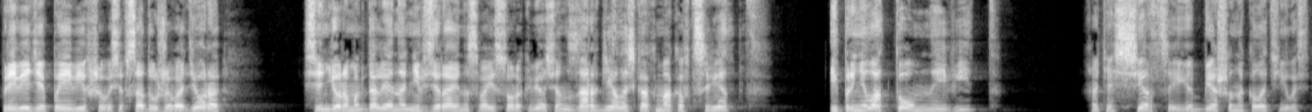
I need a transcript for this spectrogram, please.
При виде появившегося в саду живодера, сеньора Магдалена, невзирая на свои сорок весен, зарделась, как маков цвет, и приняла томный вид, хотя сердце ее бешено колотилось.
